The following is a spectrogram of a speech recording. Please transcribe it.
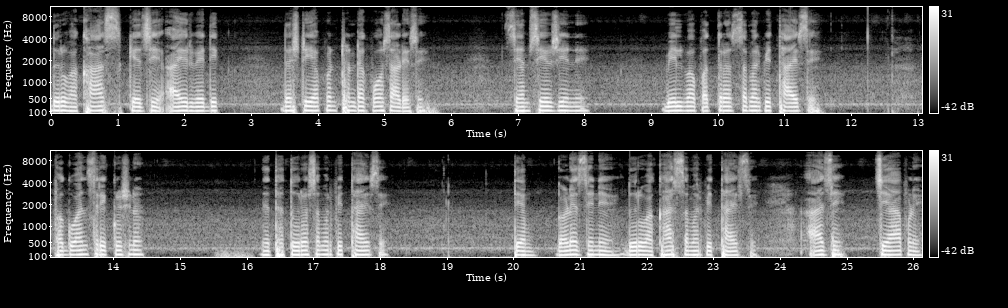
દુર્વા ખાસ કે જે આયુર્વેદિક દ્રષ્ટિએ પણ ઠંડક પહોંચાડે છે. જેમ શિવજીને બિલ્વ પત્ર સમર્પિત થાય છે. ભગવાન શ્રી કૃષ્ણ ને ધતુરો સમર્પિત થાય છે. તેમ ગણેશજીને દુર્વા ઘાસ સમર્પિત થાય છે. આજે જે આપણે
